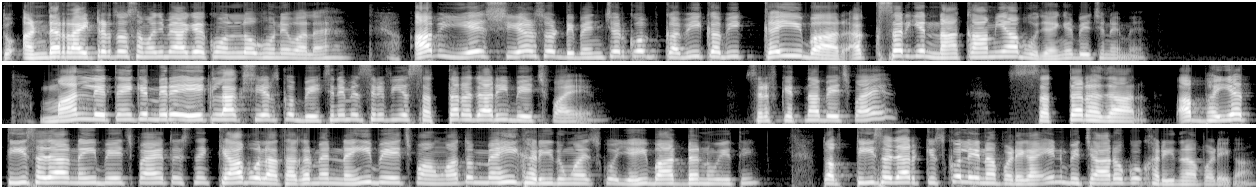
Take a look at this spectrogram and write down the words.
तो अंडर राइटर तो समझ में आ गया कौन लोग होने वाला है। अब ये शेयर्स और डिबेंचर को कभी कभी कई बार अक्सर ये नाकामयाब हो जाएँगे बेचने में। मान लेते हैं कि मेरे एक लाख शेयर्स को बेचने में सिर्फ़ ये सत्तर हज़ार ही बेच पाए। सिर्फ़ कितना बेच पाए? सत्तर हज़ार। अब भैया तीस हज़ार नहीं बेच पाए तो इसने क्या बोला था? अगर मैं नहीं बेच पाऊँगा तो मैं ही खरीदूँगा इसको। यही बात डन हुई थी। तो अब तीस हज़ार किसको लेना पड़ेगा? इन विचारों को खरीदना पड़ेगा।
